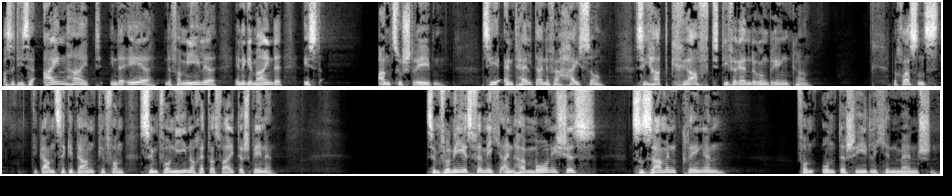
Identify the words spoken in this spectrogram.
Also diese Einheit in der Ehe, in der Familie, in der Gemeinde ist anzustreben. Sie enthält eine Verheißung. Sie hat Kraft, die Veränderung bringen kann. Doch lass uns die ganze Gedanke von Symphonie noch etwas weiter spinnen. Symphonie ist für mich ein harmonisches Zusammenklingen von unterschiedlichen Menschen.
